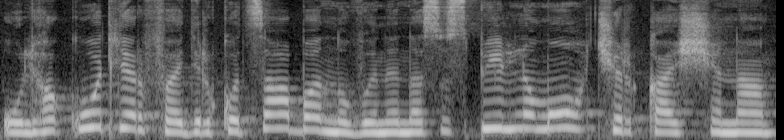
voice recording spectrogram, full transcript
Ольга Котляр, Федір Коцаба. Новини на Суспільному. Черкащина.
